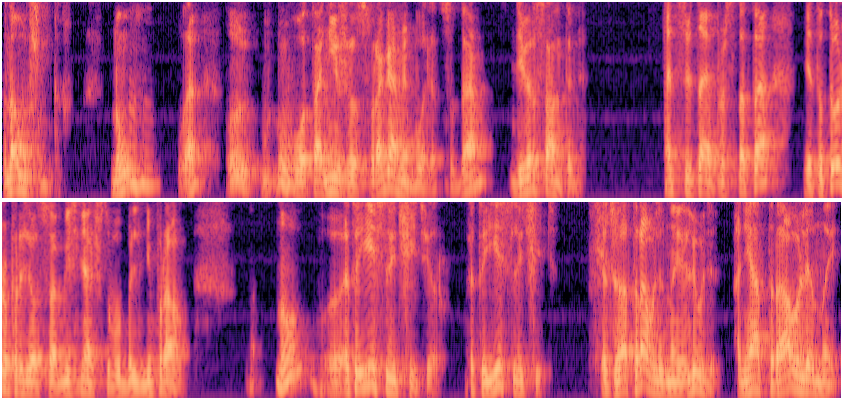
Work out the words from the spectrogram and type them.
в наушниках. Ну, Мгм. да? ну, ну, вот они же с врагами борются, да, диверсантами. Это святая простота, это тоже придется объяснять, что вы были неправы. Ну, это и есть лечитель, это и есть лечить. Это же отравленные люди, они отравлены.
